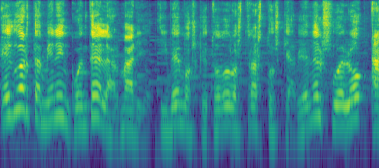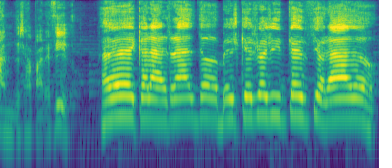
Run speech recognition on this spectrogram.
Edward también encuentra el armario, y vemos que todos los trastos que había en el suelo han desaparecido. ¡Eh, canal random! Es que eso es intencionado.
